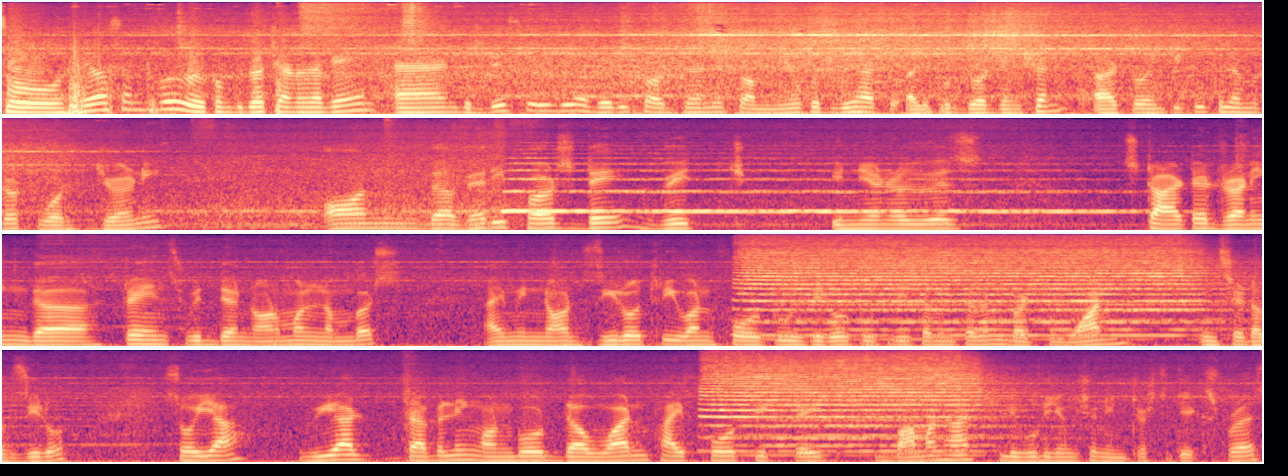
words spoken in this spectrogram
So hey awesome people, welcome to the channel again and this will be a very short journey from New Cooch Behar to Alipurduar Junction, a 22 kilometers worth journey on the very first day which Indian Railways started running the trains with their normal numbers. I mean not 0314202377 but 1 instead of 0. So yeah, we are traveling on board the 15468 Bamanhat Siliguri Junction Intercity Express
